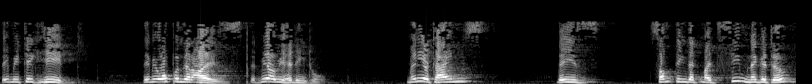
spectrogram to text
They may take heed. They may open their eyes. That where are we heading to? Many a times, there is something that might seem negative,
